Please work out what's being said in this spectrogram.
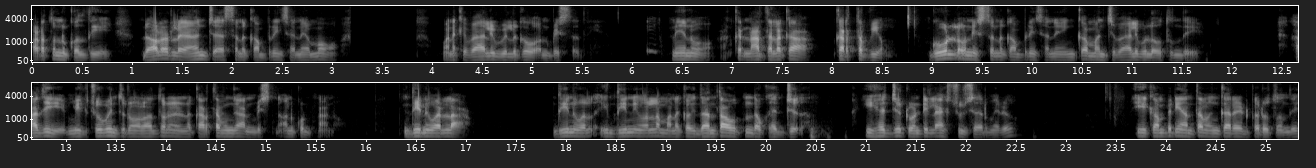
పడుతున్న కొద్దీ డాలర్‌లో ఎర్న్ చేస్తున్న కంపెనీస్ అనేమో మనకి వాల్యుబుల్‌గా అనిపిస్తుంది నేను అక్కడ నా తలక కర్తవ్యం. గోల్డ్ లోన్ ఇస్తున్న కంపెనీస్ అనేవి ఇంకా మంచి వాల్యుబుల్ అవుతుంది. అది మీకు చూపించడం వల్లతో నేను కర్తవ్యంగా అనిపిస్తు అనుకుంటున్నాను. దీనివల్ల దీనివల్ల దీనివల్ల మనకు ఇదంతా అవుతుంది ఒక హెడ్జ్. ఈ హెడ్జ్ ట్వంటీ ల్యాక్స్ చూశారు మీరు. ఈ కంపెనీ అంతా ఇంకా రేట్ పెరుగుతుంది.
